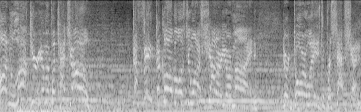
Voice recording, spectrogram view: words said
Unlock your human potential! Defeat the globalists who want to shutter your mind, your doorways to perception.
